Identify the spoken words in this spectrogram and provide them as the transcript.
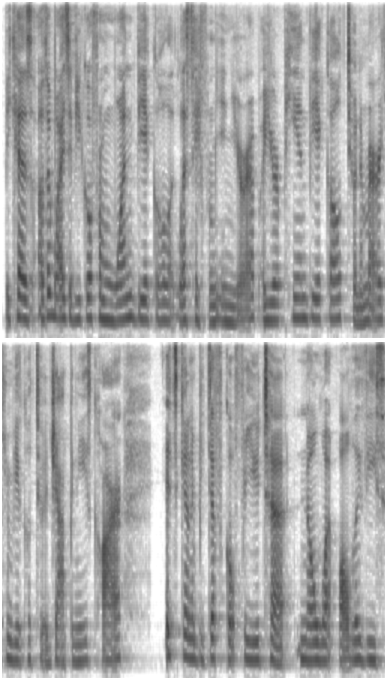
because otherwise, if you go from one vehicle, like let's say from in Europe, a European vehicle to an American vehicle to a Japanese car, it's going to be difficult for you to know what all of these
